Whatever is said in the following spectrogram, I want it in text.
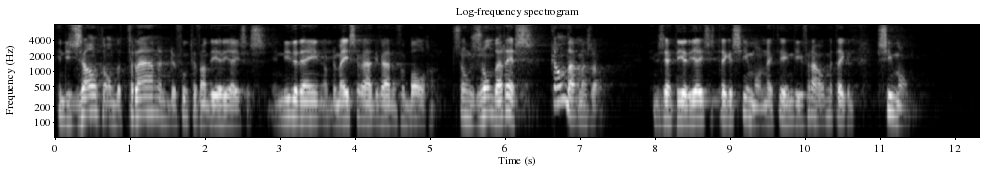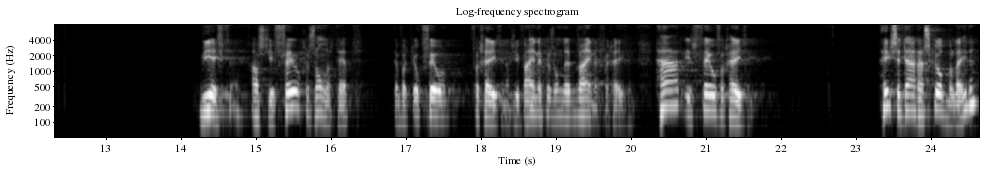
En die zalfde onder tranen de voeten van de Heer Jezus. En iedereen, of de meesten waren, die waren verbolgen. Zo'n zondares. Kan dat maar zo? En dan zegt de Heer Jezus tegen Simon, nee, tegen die vrouw, maar tegen Simon. Wie heeft, als je veel gezondigd hebt, dan word je ook veel vergeven. Als je weinig gezondigd hebt, weinig vergeven. Haar is veel vergeven. Heeft ze daar haar schuld beleden?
